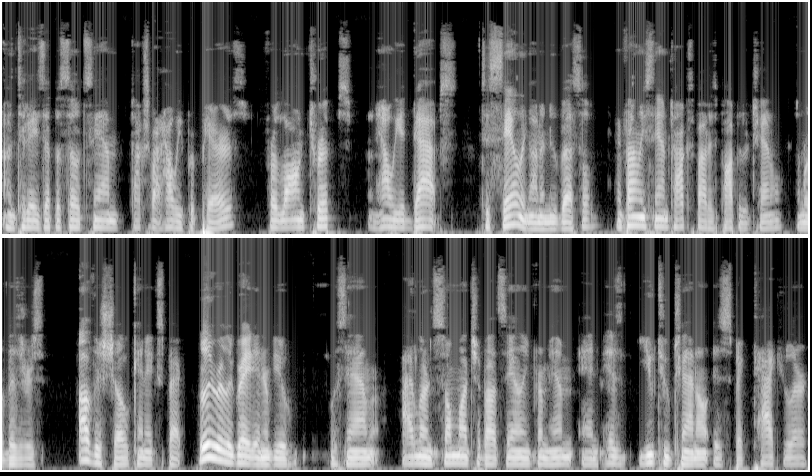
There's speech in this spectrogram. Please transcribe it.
On today's episode, Sam talks about how he prepares for long trips and how he adapts to sailing on a new vessel. And finally, Sam talks about his popular channel and what visitors of his show can expect. Really, really great interview with Sam. I learned so much about sailing from him, and his YouTube channel is spectacular.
